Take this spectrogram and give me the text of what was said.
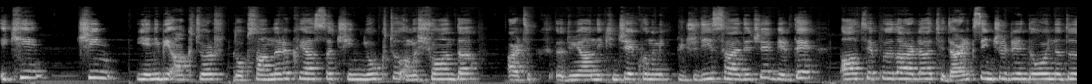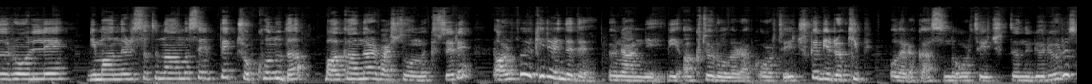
İki, Çin yeni bir aktör. 90'lara kıyasla Çin yoktu ama şu anda artık dünyanın ikinci ekonomik gücü değil sadece bir de altyapılarla, tedarik zincirlerinde oynadığı rolle, limanları satın alması pek çok konuda Balkanlar başta olmak üzere Avrupa ülkelerinde de önemli bir aktör olarak ortaya çıkıyor. Bir rakip olarak aslında ortaya çıktığını görüyoruz.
